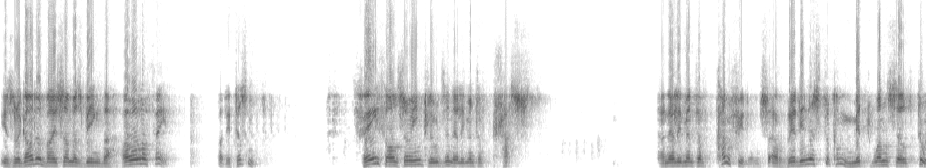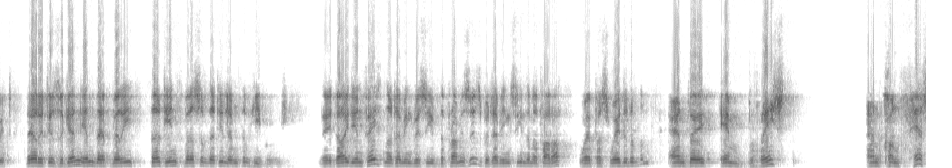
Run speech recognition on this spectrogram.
is regarded by some as being the whole of faith, but it isn't. Faith also includes an element of trust, an element of confidence, a readiness to commit oneself to it. There it is again in that very 13th verse of that 11th of Hebrews. They died in faith, not having received the promises, but having seen them afar off, were persuaded of them, and they embraced and confessed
